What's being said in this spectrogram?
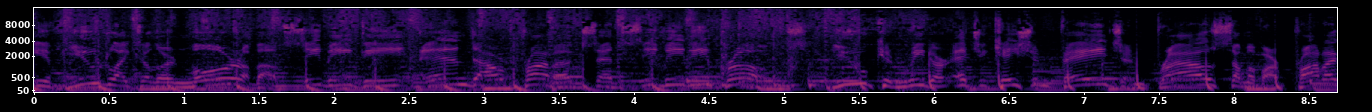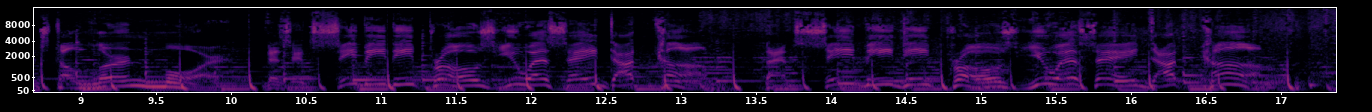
If you'd like to learn more about CBD and our products at CBD Pros, you can read our education page and browse some of our products to learn more. Visit CBDProsUSA.com. That's CBDProsUSA.com.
